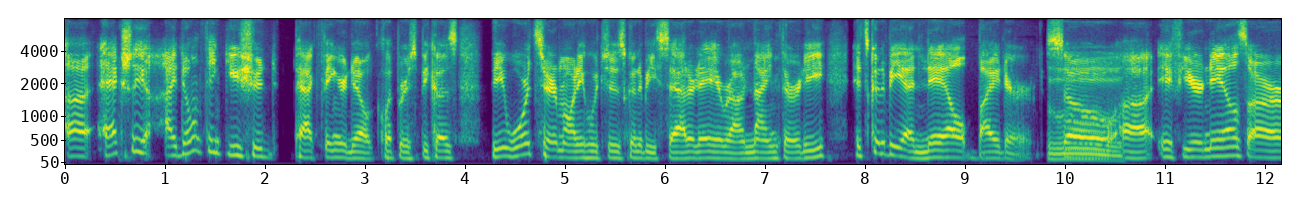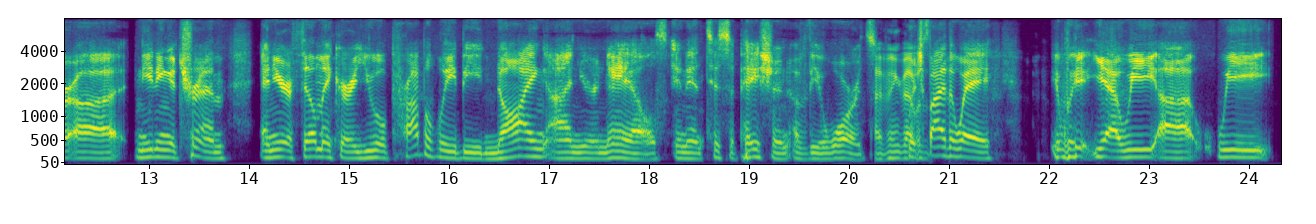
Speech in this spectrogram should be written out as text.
Uh, actually, I don't think you should pack fingernail clippers because the award ceremony, which is going to be Saturday around nine thirty, it's going to be a nail biter. So uh, if your nails are uh, needing a trim and you're a filmmaker, you will probably be gnawing on your nails in anticipation of the awards. I think that which, was by the way, we yeah we uh, we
